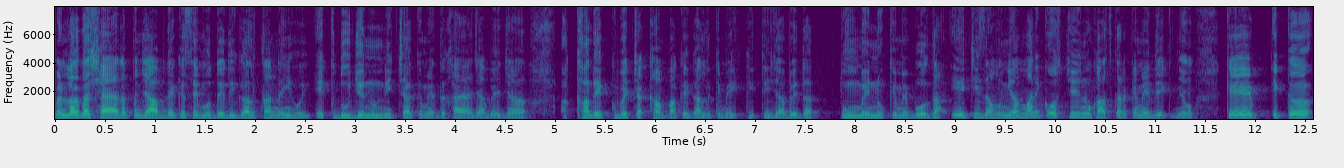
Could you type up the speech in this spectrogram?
ਮੈਨੂੰ ਲੱਗਦਾ ਸ਼ਾਇਦ ਪੰਜਾਬ ਦੇ ਕਿਸੇ ਮੁੱਦੇ ਦੀ ਗੱਲ ਤਾਂ ਨਹੀਂ ਹੋਈ। ਇੱਕ ਦੂਜੇ ਨੂੰ ਨੀਚਾ ਕਿਵੇਂ ਦਿਖਾਇਆ ਜਾਵੇ ਜਾਂ ਅੱਖਾਂ ਦੇ ਵਿੱਚ ਅੱਖਾਂ ਪਾ ਕੇ ਗੱਲ ਕਿਵੇਂ ਕੀਤੀ ਜਾਵੇ ਤਾਂ ਤੂੰ ਮੈਨੂੰ ਕਿਵੇਂ ਬੋਲਦਾ, ਇਹ ਚੀਜ਼ਾਂ ਹੋਈਆਂ। ਮਾਨਿਕ, ਉਸ ਚੀਜ਼ ਨੂੰ ਖਾਸ ਕਰ ਕਿਵੇਂ ਦੇਖਦੇ ਹੋ? ਕਿ ਇੱਕ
